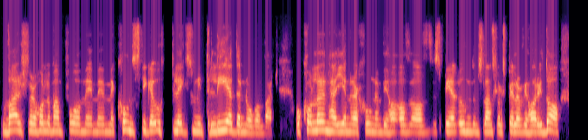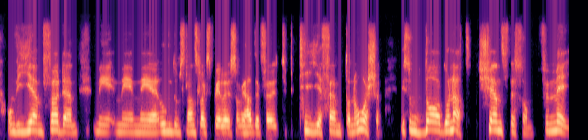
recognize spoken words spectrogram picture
Varför håller man på med, med, med konstiga upplägg som inte leder någon vart? Och kolla den här generationen vi har av, av spel, ungdomslandslagsspelare vi har idag. Om vi jämför den med, med, med ungdomslandslagsspelare som vi hade för typ 10-15 år sedan. Det är som dag och natt, känns det som, för mig.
